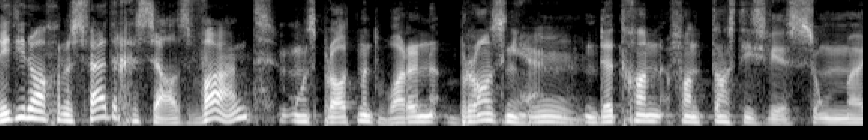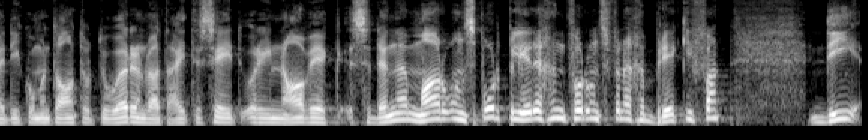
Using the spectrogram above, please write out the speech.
net hierna gaan ons verder gesels want Ons praat met Warren Brosnier. Mm. Dit gaan fantasties wees om uh, die kommentator te hoor en wat hy te sê het oor die naweek se dinge, maar ons sportbelediging vir ons vinnige breekie vat. Die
